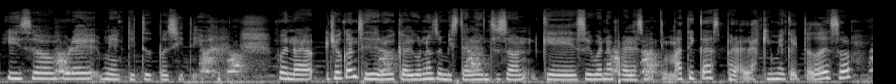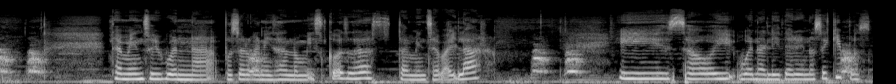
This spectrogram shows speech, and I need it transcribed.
y sobre mi actitud positiva. Bueno, yo considero que algunos de mis talentos son que soy buena para las matemáticas, para la química y todo eso. También soy buena pues organizando mis cosas, también sé bailar y soy buena líder en los equipos.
